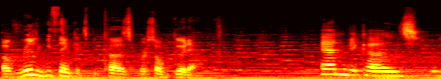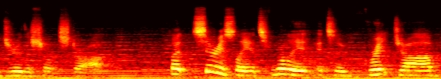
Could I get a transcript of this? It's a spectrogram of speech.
But really, we think it's because we're so good at it. and because we drew the short straw. But seriously, it's really it's a great job.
